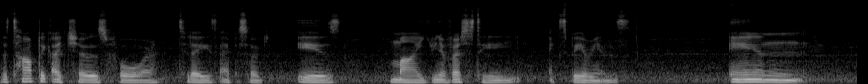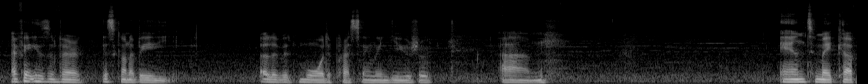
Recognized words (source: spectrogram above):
the topic I chose for today's episode is my university experience. And I think it's very it's gonna be a little bit more depressing than usual. Um, and to make up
